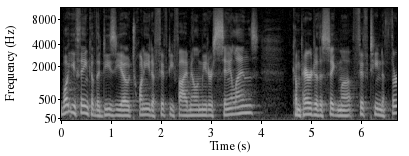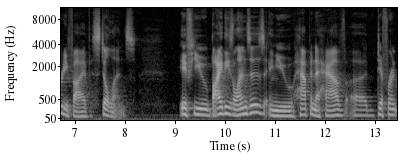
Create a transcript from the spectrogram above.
what you think of the DZO 20 to 55 millimeter cine lens compared to the Sigma 15 to 35 still lens. If you buy these lenses and you happen to have a different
